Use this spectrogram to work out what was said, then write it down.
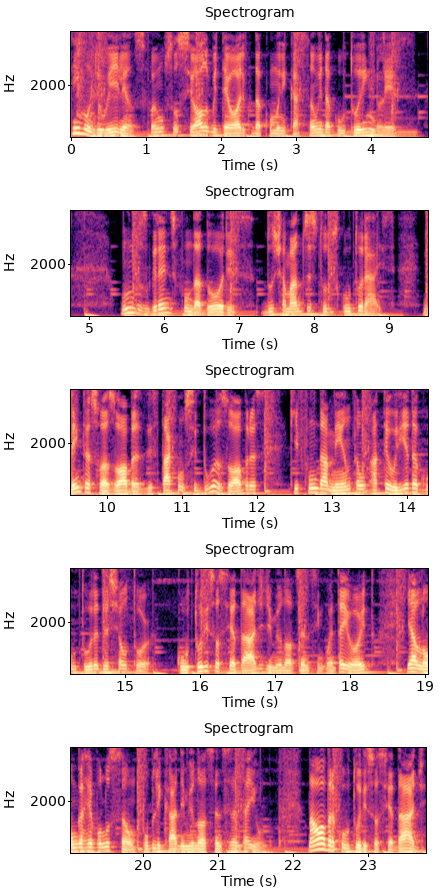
Raymond Williams foi um sociólogo e teórico da comunicação e da cultura inglês um dos grandes fundadores dos chamados estudos culturais. Dentre as suas obras, destacam-se duas obras que fundamentam a teoria da cultura deste autor: Cultura e Sociedade, de 1958, e A Longa Revolução, publicada em 1961. Na obra Cultura e Sociedade,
